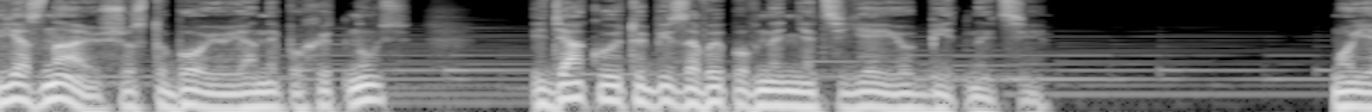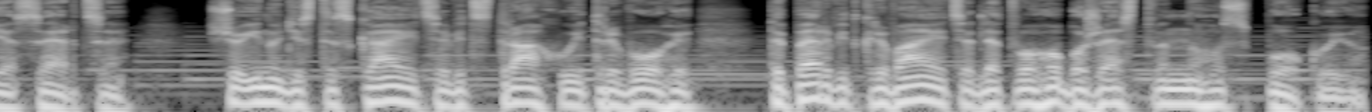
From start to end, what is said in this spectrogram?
і я знаю, що з тобою я не похитнусь, і дякую тобі за виповнення цієї обітниці. Моє серце, що іноді стискається від страху і тривоги, тепер відкривається для Твого божественного спокою.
